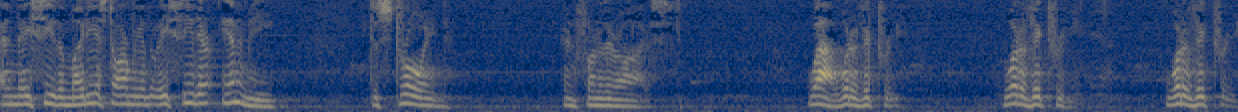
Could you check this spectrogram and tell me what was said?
And they see the mightiest army, they see their enemy destroyed in front of their eyes. Wow, what a victory! What a victory! What a victory.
